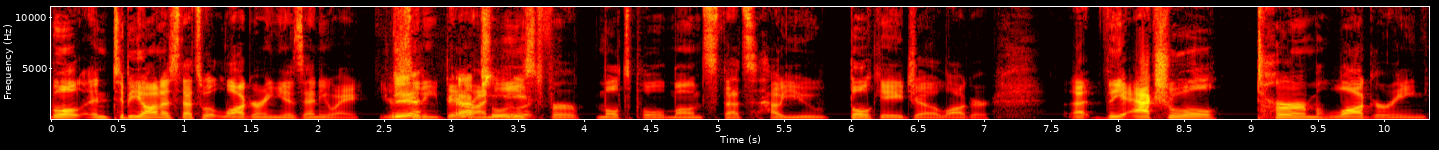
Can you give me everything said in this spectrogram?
well, and to be honest, that's what lagering is anyway. You're yeah, sitting beer absolutely. on yeast for multiple months. That's how you bulk age a lager. Uh, the actual term lagering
